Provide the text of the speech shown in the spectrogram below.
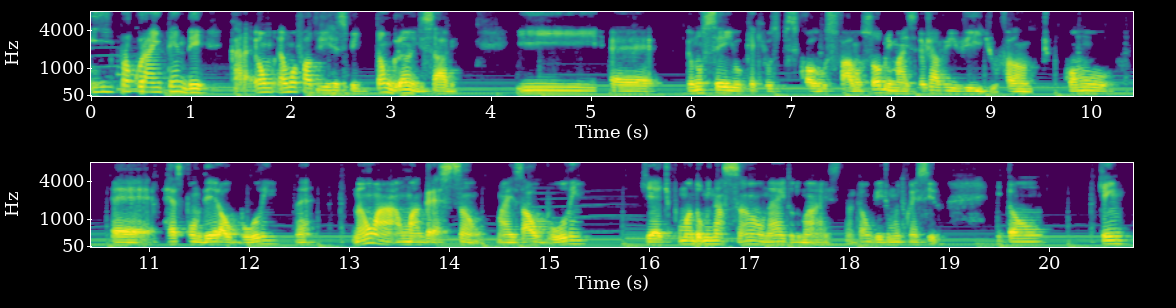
e procurar entender, cara, é, um, é uma falta de respeito tão grande, sabe? E é, eu não sei o que é que os psicólogos falam sobre, mas eu já vi vídeo falando, tipo, como é, responder ao bullying, né? Não a uma agressão, mas ao bullying, que é tipo uma dominação, né, e tudo mais. Tem até um vídeo muito conhecido. Então, quem,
